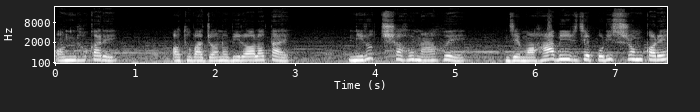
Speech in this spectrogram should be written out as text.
অন্ধকারে অথবা জনবিরলতায় নিরুৎসাহ না হয়ে যে মহাবীর যে পরিশ্রম করে,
